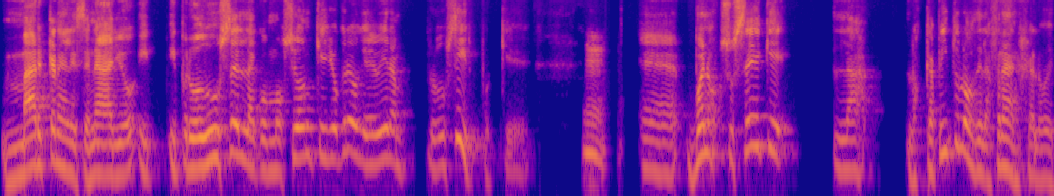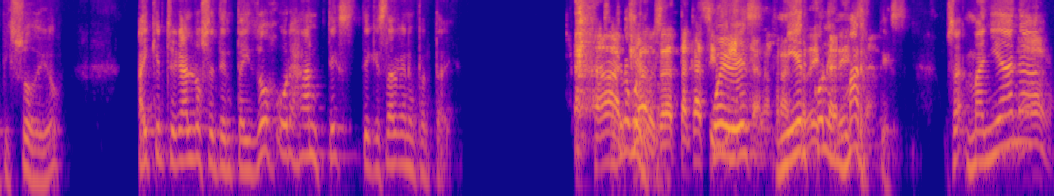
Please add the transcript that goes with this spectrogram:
marcan el escenario y, y producen la conmoción que yo creo que debieran producir, porque, mm. eh, bueno, sucede que la, los capítulos de la franja, los episodios, hay que entregarlos 72 horas antes de que salgan en pantalla. Ah, claro, o sea, está casi jueves, miércoles, martes. O sea, mañana,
